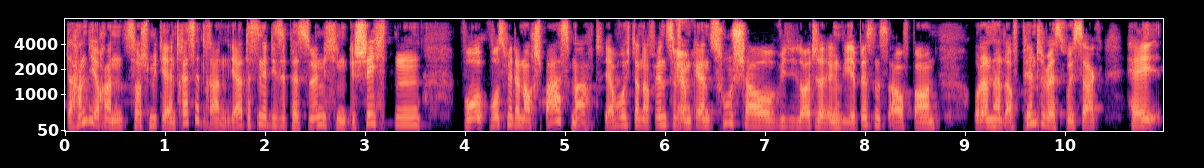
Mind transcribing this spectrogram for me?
da haben die auch an Social Media Interesse dran. Ja, das sind ja diese persönlichen Geschichten, wo, wo es mir dann auch Spaß macht. Ja, wo ich dann auf Instagram ja. gern zuschaue, wie die Leute da irgendwie ihr Business aufbauen. Oder dann halt auf Pinterest, wo ich sage, hey,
